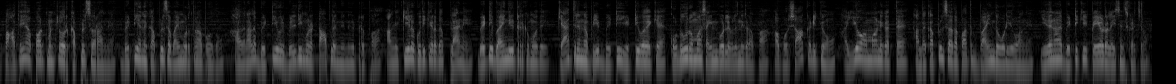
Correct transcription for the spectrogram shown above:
இப்போ அதே அபார்ட்மெண்ட்ல ஒரு கப்பிள்ஸ் வராங்க. பெட்டி அந்த கப்பிள்ஸை பயமுறுத்தினா போதும். அதனால பெட்டி ஒரு பில்டிங்கோட டாப்ல நின்றுட்டு இருப்பா. அங்க கீழே குதிக்கிறதா பிளானே பெட்டி பயந்துகிட்டு இருக்கும்போது கேத்ரின் அப்படியே பெட்டி எட்டி உதைக்க கொடூரமா சைன் போர்டில் விழுந்து கிடப்பா. அப்போ ஒரு ஷாக் அடிக்கும். ஐயோ அம்மான்னு கத்த. அந்த கப்பிள்ஸ் அதை பார்த்து பயந்து ஓடிடுவாங்க இதனால பெட்டிக்கு பேயோட லைசன்ஸ் கிடைச்சிடும்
